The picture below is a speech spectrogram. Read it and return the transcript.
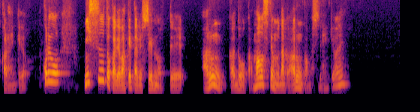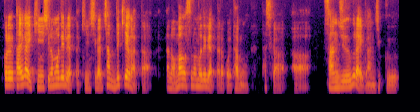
分からへんけど、これを日数とかで分けたりしてるのってあるんかどうか、マウスでもなんかあるんかもしれへんけどね。これ大概禁止のモデルやったら禁止がちゃんと出来上がった、あのマウスのモデルやったらこれ多分確かあ30ぐらい眼軸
